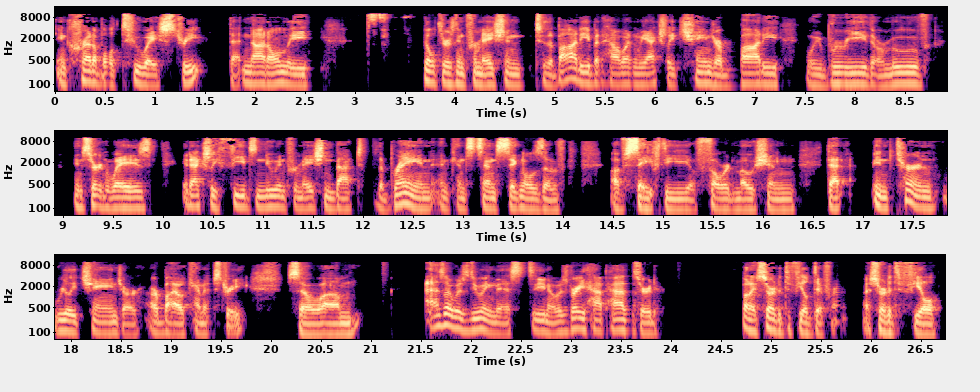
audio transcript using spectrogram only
incredible two-way street that not only filters information to the body, but how when we actually change our body, when we breathe or move in certain ways, it actually feeds new information back to the brain and can send signals of, of safety, of forward motion that in turn really change our, our biochemistry. So, um, as I was doing this, you know, it was very haphazard, but I started to feel different. I started to feel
